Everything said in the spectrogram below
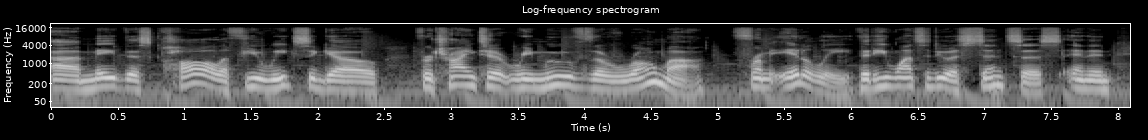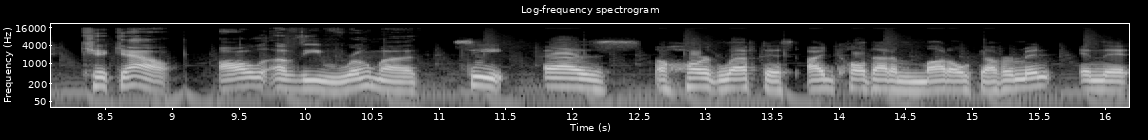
uh, made this call a few weeks ago for trying to remove the Roma from Italy, that he wants to do a census and then kick out all of the Roma. See, as a hard leftist, I'd call that a model government, in that,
